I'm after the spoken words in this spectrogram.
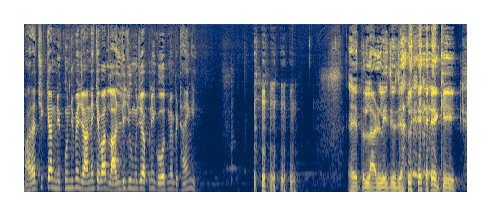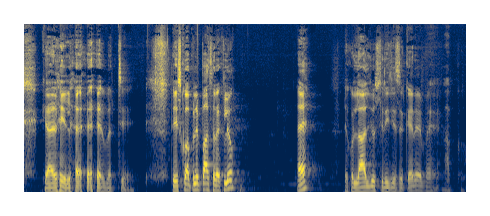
महाराज जी क्या निकुंज में जाने के बाद लाडली जी मुझे अपनी गोद में बिठाएँगी? ए तो लाडली जू जाले कि क्या लीला है बच्चे। तो इसको अपने पास रख लो। है? देखो लालजू श्री जी से कह रहे मैं आपको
